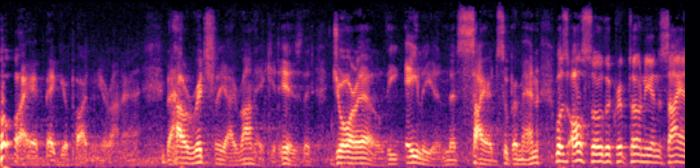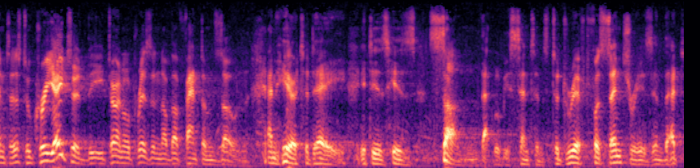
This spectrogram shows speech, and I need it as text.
Oh, I beg your pardon, Your Honor. But how richly ironic it is that Jor-El, the alien that sired Superman, was also the Kryptonian scientist who created the eternal prison of the Phantom Zone. And here today, it is his son that will be sentenced to drift for centuries in that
